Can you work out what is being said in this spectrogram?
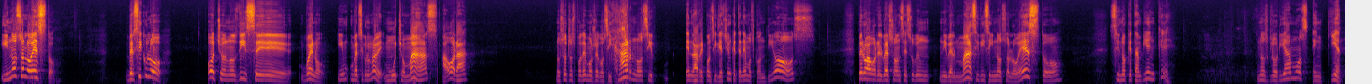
Y no solo esto, versículo 8 nos dice, bueno, y versículo 9, mucho más ahora nosotros podemos regocijarnos en la reconciliación que tenemos con Dios. Pero ahora el verso 11 sube un nivel más y dice, y no solo esto, sino que también qué? Nos gloriamos en quién?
